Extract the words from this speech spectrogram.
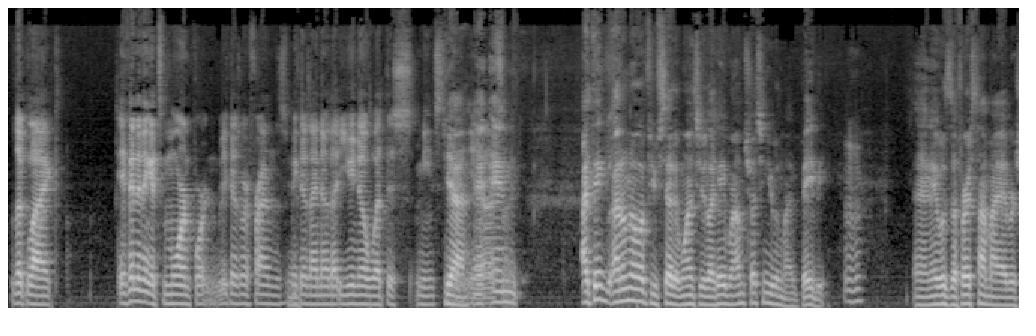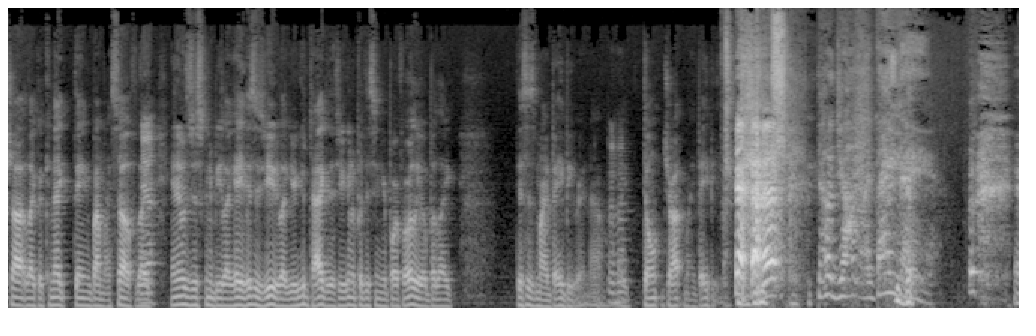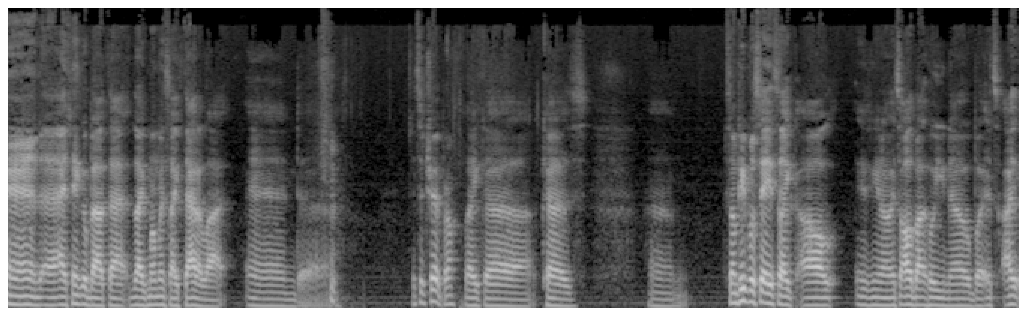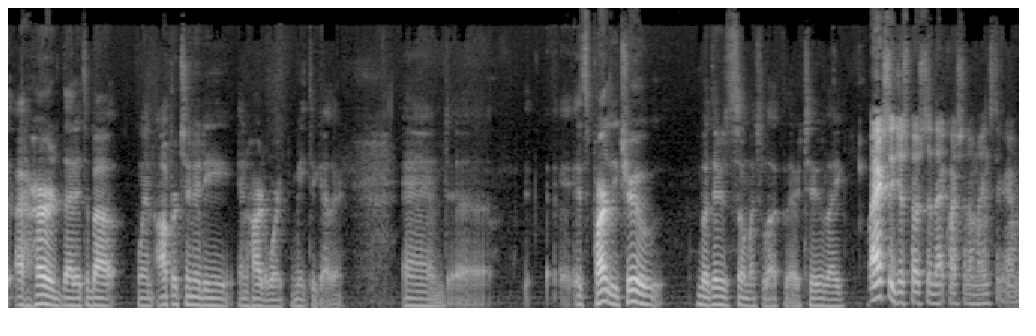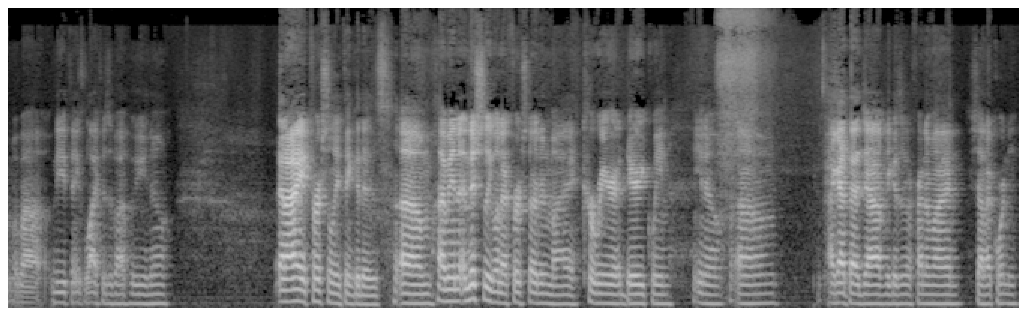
look like, if anything, it's more important because we're friends. Yeah. Because I know that you know what this means to yeah, me. you know, and, like- I think I don't know if you've said it once. You're like, hey, bro, I'm trusting you with my baby. Mhm. And it was the first time I ever shot like a ConnEcht thing by myself. Like, Yeah. and it was just gonna be like, hey, this is you. Like, you can tag this. You're gonna put this in your portfolio, but like, this is my baby right now. Mhm. Like, don't drop my baby. Don't drop my baby. and uh, I think about that, like moments like that a lot, and uh, it's a trip, bro. Like, uh, cause um, some people say it's like all, you know, it's all about who you know, but it's I I heard that it's about when opportunity and hard work meet together, and uh, it's partly true, but there's so much luck there too. Like, I actually just posted that question on my Instagram about do you think life is about who you know? And I personally think it is. Um, I mean, initially when I first started my career at Dairy Queen, you know, um, I got that job because of a friend of mine. Shout out Courtney.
